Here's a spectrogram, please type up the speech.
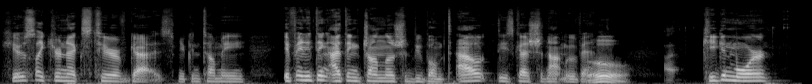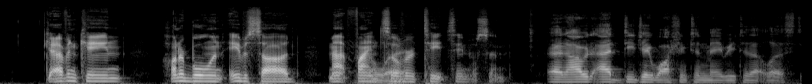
Here's like your next tier of guys. You can tell me if anything. I think John Loew should be bumped out. These guys should not move in. Ooh. Keegan Moore, Gavin Kane, Hunter Bolen, Abe Assad, Matt Finesilver, Tate Samuelson. And I would add DJ Washington maybe to that list,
